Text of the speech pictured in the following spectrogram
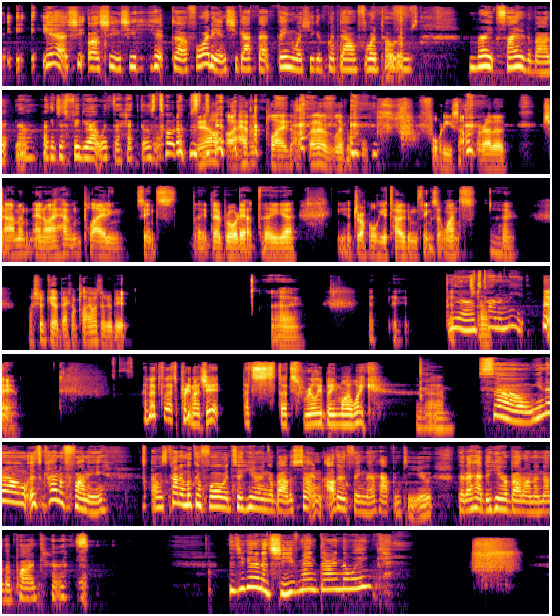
Yeah, she well she she hit uh, forty, and she got that thing where she could put down four totems. I'm very excited about it now. If I could just figure out what the heck those totems Yeah. I haven't played. I've got a level forty something or other shaman, and I haven't played him since they, they brought out the uh, you know, drop all your totem things at once. So I should go back and play with it a bit. Uh, that- that- yeah, it's um, kind of neat. yeah, and that's that's pretty much it. That's that's really been my week. Um, So, you know, it's kind of funny. I was kind of looking forward to hearing about a certain other thing that happened to you that I had to hear about on another podcast. Did you get an achievement during the week?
